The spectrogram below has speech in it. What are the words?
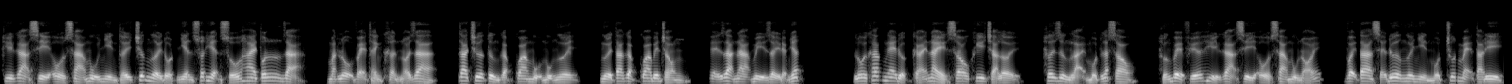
Khi gạ xì ổ xạ mù nhìn thấy trước người đột nhiên xuất hiện số hai tuấn giả, mặt lộ vẻ thành khẩn nói ra, ta chưa từng gặp qua mụ mụ ngươi, người ta gặp qua bên trong, hệ dạ nạ mị dày đẹp nhất. Lôi khắc nghe được cái này sau khi trả lời, hơi dừng lại một lát sau, hướng về phía hỉ gạ xì ổ xạ mù nói, vậy ta sẽ đưa ngươi nhìn một chút mẹ ta đi.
